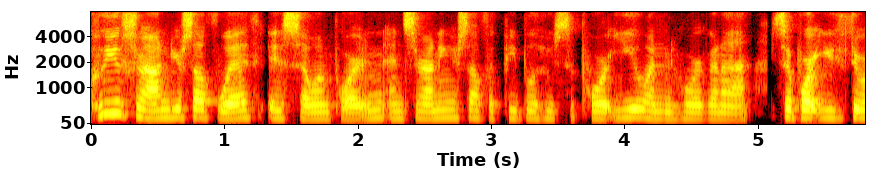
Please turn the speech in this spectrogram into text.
who you surround yourself with is so important and surrounding yourself with people who support you and who are going to support you through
